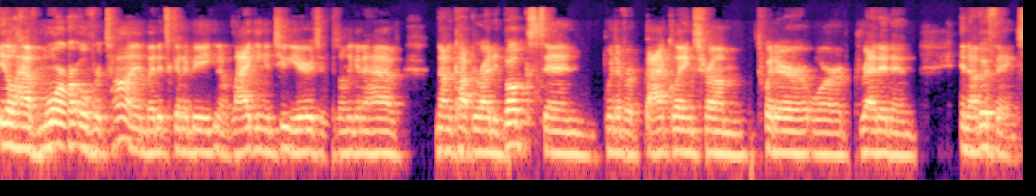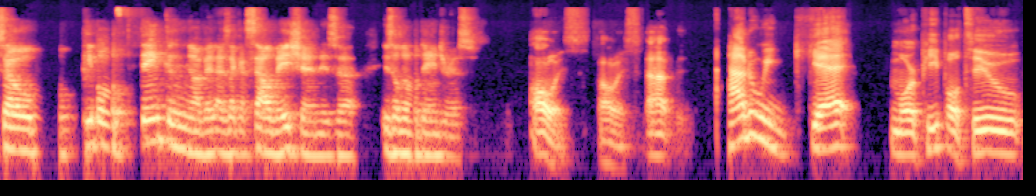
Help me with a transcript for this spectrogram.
it'll have more over time, but it's going to be you know lagging in two years. It's only going to have non-copyrighted books and whatever backlinks from Twitter or Reddit and and other things. So people thinking of it as like a salvation is a is a little dangerous. Always, always. Uh, how do we get more people to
